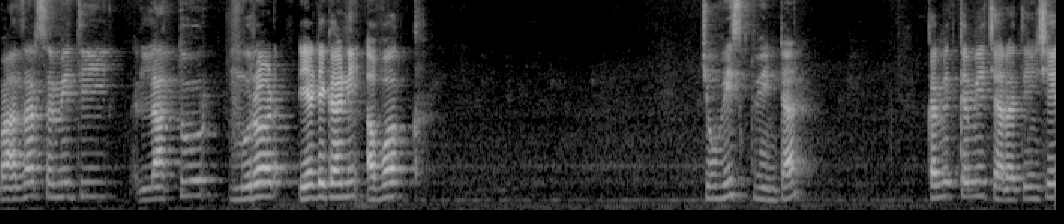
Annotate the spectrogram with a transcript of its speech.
बाजार समिती लातूर मुरड या ठिकाणी आवक चोवीस क्विंटल. कमीत कमी चार तीनशे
